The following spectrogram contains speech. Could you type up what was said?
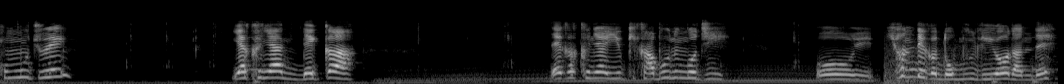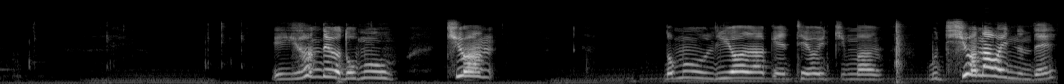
공무주행? 야, 그냥 내가, 내가 그냥 이렇게 가보는 거지. 어, 이 현대가 너무 리얼한데? 이 현대가 너무 튀어, 너무 리얼하게 되어 있지만, 뭐 튀어나와 있는데?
